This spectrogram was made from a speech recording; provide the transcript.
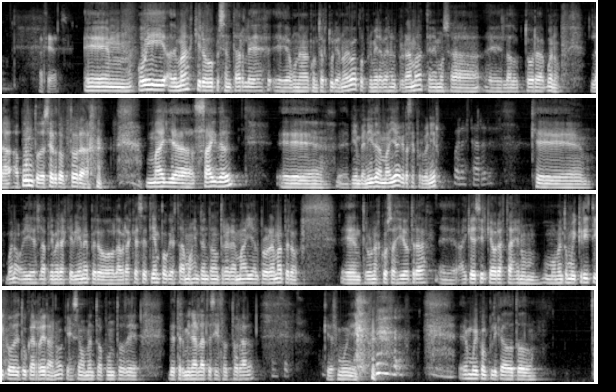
Gracias. Em, hoy, además, quiero presentarles eh, a una contertulia nueva. Por primera vez en el programa tenemos a eh, la doctora, bueno, la, a punto de ser doctora Maya Seidel. Eh, bienvenida, Maya, gracias por venir. Buenas tardes. Que, bueno, hoy es la primera vez que viene, pero la verdad es que hace tiempo que estábamos intentando traer a Maya al programa, pero entre unas cosas y otras, hay que decir que ahora estás en un, momento muy crítico de tu carrera, ¿no? que es ese momento a punto de, de terminar la tesis doctoral. Exacto que es muy, es muy complicado todo.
